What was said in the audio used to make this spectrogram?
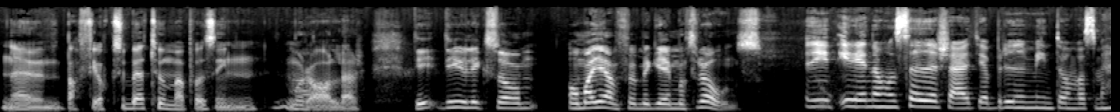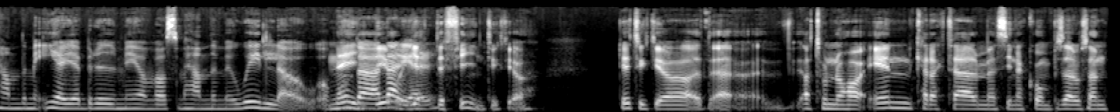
när Buffy också började tumma på sin moral där. Det, det är ju liksom, om man jämför med Game of Thrones. Men är det när hon säger så här att jag bryr mig inte om vad som händer med er, jag bryr mig om vad som händer med Willow? Om Nej, det var er. jättefint tyckte jag. Det tyckte jag, att, äh, att hon har en karaktär med sina kompisar och sen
